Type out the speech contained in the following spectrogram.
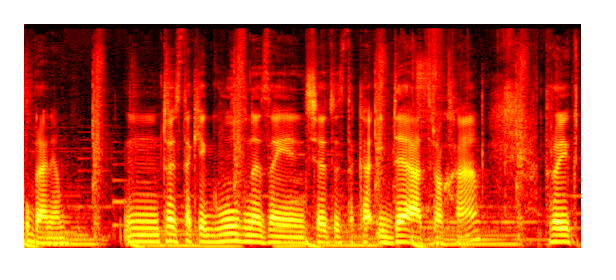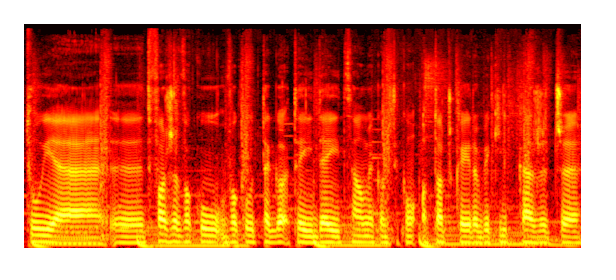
ubraniom. Mm, To jest takie główne zajęcie, to jest taka idea trochę. Projektuję, y, tworzę wokół, wokół tego, tej idei całą jakąś taką otoczkę i robię kilka rzeczy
